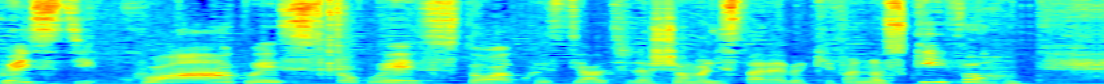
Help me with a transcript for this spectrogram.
questi qua questo questo e questi altri lasciamoli stare perché fanno schifo.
